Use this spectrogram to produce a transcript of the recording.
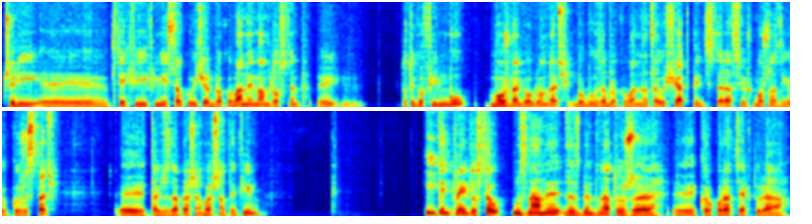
czyli y, w tej chwili film jest całkowicie odblokowany, mam dostęp y, do tego filmu. Można go oglądać, bo był zablokowany na cały świat, więc teraz już można z niego korzystać. Y, także zapraszam Was na ten film. I ten claim został uznany ze względu na to, że korporacja, która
